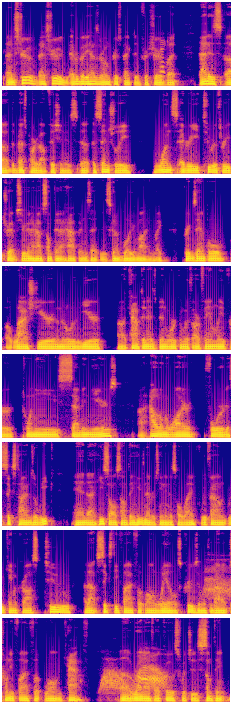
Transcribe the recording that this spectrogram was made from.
That's true. That's true. Everybody has their own perspective for sure, Yeah. but that is uh, the best part about fishing is uh, essentially once every two or three trips you're going to have something that happens that is going to blow your mind. Like for example, uh, last year in the middle of the year, uh, Captain has been working with our family for 27 years uh, out on the water four to six times a week. And uh, he saw something he's never seen in his whole life. We found, we came across two about 65 foot long whales cruising with about a 25 foot long calf uh, right off our coast, which is something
